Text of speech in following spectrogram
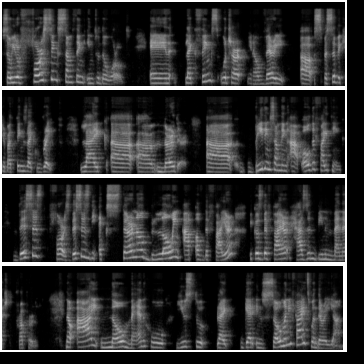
So you're forcing something into the world. And like things which are, you know, very uh, specific here, but things like rape, like uh, uh, murder, uh, beating something up, all the fighting, this is force. This is the external blowing up of the fire because the fire hasn't been managed properly. Now, I know men who used to like get in so many fights when they were young.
